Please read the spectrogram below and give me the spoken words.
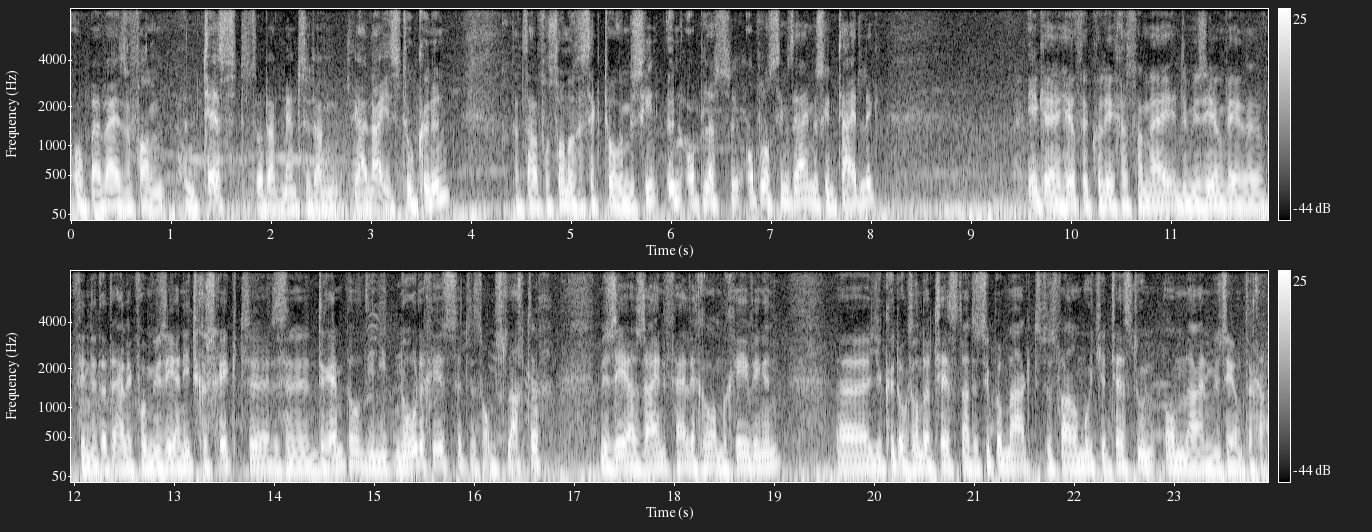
Ook bij wijze van een test, zodat mensen dan ja, naar iets toe kunnen. Dat zou voor sommige sectoren misschien een oplossing zijn, misschien tijdelijk. Ik en heel veel collega's van mij in de museumwereld vinden dat eigenlijk voor musea niet geschikt. Eh, het is een drempel die niet nodig is. Het is omslachtig. Musea zijn veilige omgevingen. Uh, je kunt ook zonder test naar de supermarkt. Dus waarom moet je een test doen om naar een museum te gaan?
